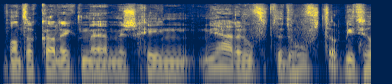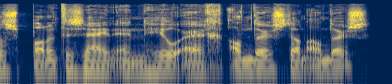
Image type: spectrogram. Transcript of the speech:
Want dan kan ik me misschien... Ja, dan hoeft, dan hoeft ook niet heel spannend te zijn... en heel erg anders dan anders.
